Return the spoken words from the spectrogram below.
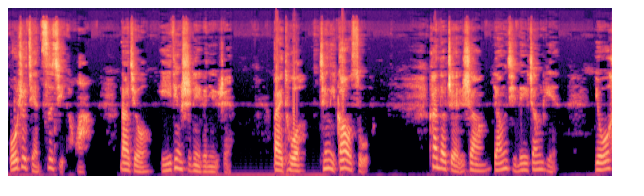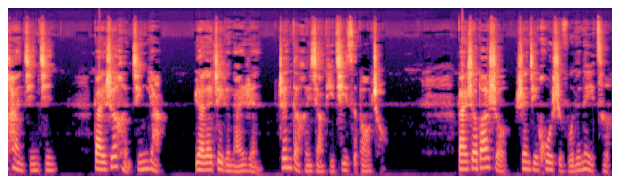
不是简自己的话，那就一定是那个女人。拜托，请你告诉我。看到枕上扬起那张脸，油汗津津，百蛇很惊讶。原来这个男人真的很想替妻子报仇。百蛇把手伸进护士服的内侧，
